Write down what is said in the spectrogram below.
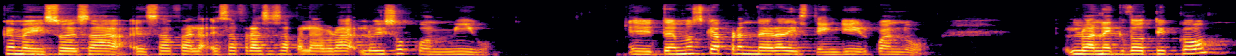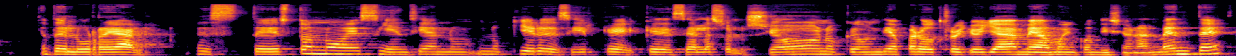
que me hizo esa, esa, esa frase, esa palabra, lo hizo conmigo. Eh, tenemos que aprender a distinguir cuando lo anecdótico de lo real. Este, esto no es ciencia, no, quiere decir que, sea la solución o que un día para otro yo ya me amo incondicionalmente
